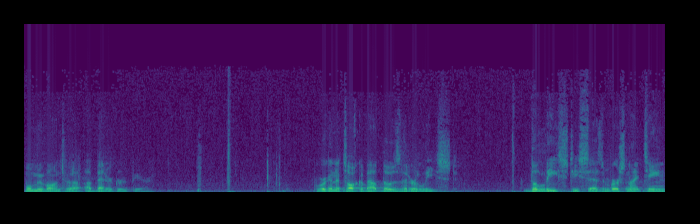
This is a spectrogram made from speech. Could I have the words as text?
we'll move on to a, a better group here. We're going to talk about those that are least. The least, he says. In verse 19,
